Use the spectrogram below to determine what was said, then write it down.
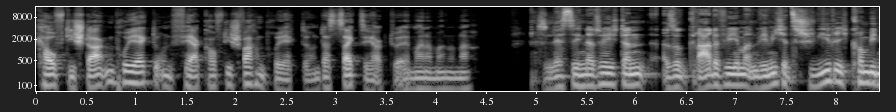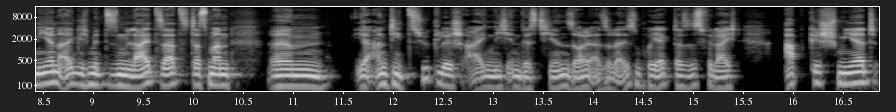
kauft die starken Projekte und verkauft die schwachen Projekte. Und das zeigt sich aktuell meiner Meinung nach. Das lässt sich natürlich dann, also gerade für jemanden wie mich jetzt schwierig kombinieren, eigentlich mit diesem Leitsatz, dass man ähm, ja antizyklisch eigentlich investieren soll. Also da ist ein Projekt, das ist vielleicht abgeschmiert,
